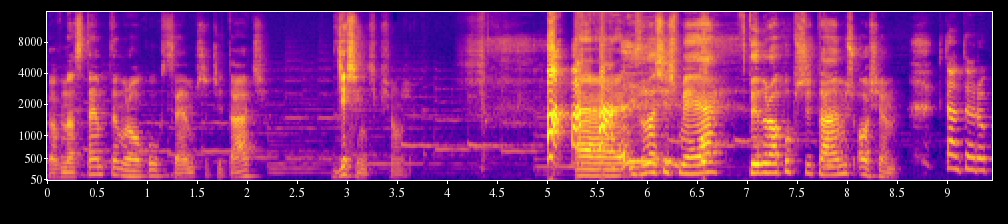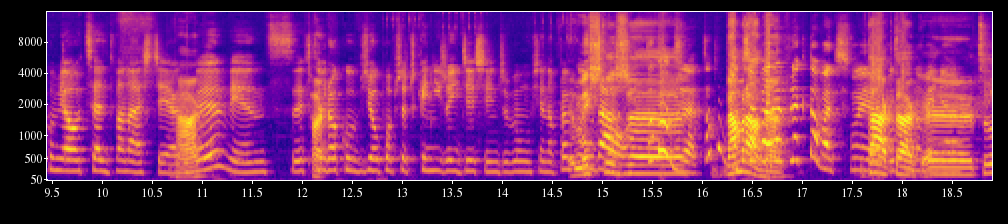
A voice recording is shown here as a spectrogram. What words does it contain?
to w następnym roku chcę przeczytać 10 książek. E, I Zona się śmieje, w tym roku przeczytałem już 8. W tamtym roku miał cel 12 jakby, Tak. więc w Tak. tym roku wziął poprzeczkę niżej 10, żeby mu się na pewno Myślę, udało. że To dobrze, to dobrze. dam Trzeba radę. reflektować swoje Tak, tak, postanowienia. e, co do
